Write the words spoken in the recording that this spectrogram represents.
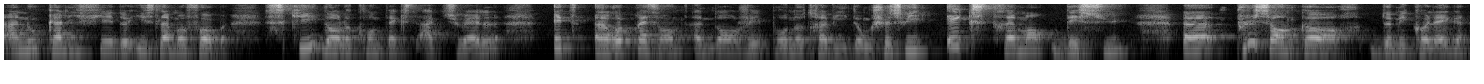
à nous qualifier de islamophobes, ce qui, dans le contexte actuel, représente un danger pour notre vie. Donc je suis extrêmement déçu, plus encore de mes collègues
